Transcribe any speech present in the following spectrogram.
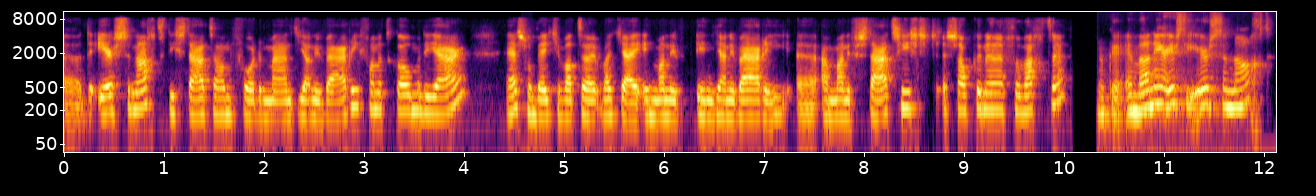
uh, de eerste nacht, die staat dan voor de maand januari van het komende jaar. Zo'n beetje wat, uh, wat jij in, in januari uh, aan manifestaties zou kunnen verwachten. Oké, en wanneer is die eerste nacht?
